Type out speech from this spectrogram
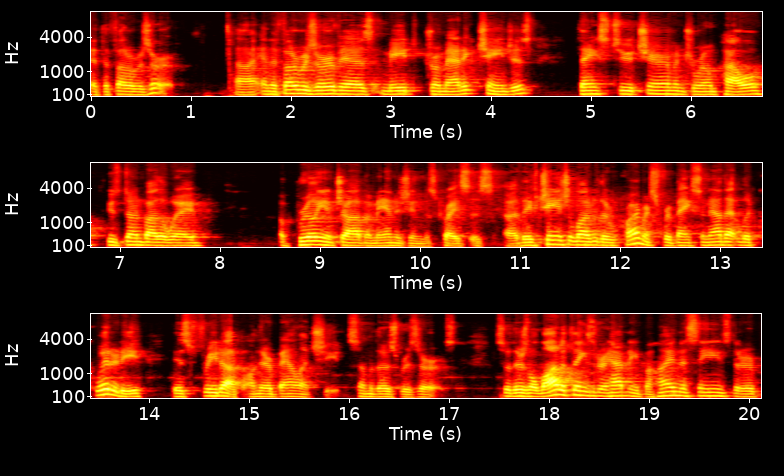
at the Federal Reserve. Uh, and the Federal Reserve has made dramatic changes thanks to Chairman Jerome Powell, who's done, by the way, a brilliant job of managing this crisis. Uh, they've changed a lot of the requirements for banks, so now that liquidity is freed up on their balance sheet, some of those reserves. So there's a lot of things that are happening behind the scenes that are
